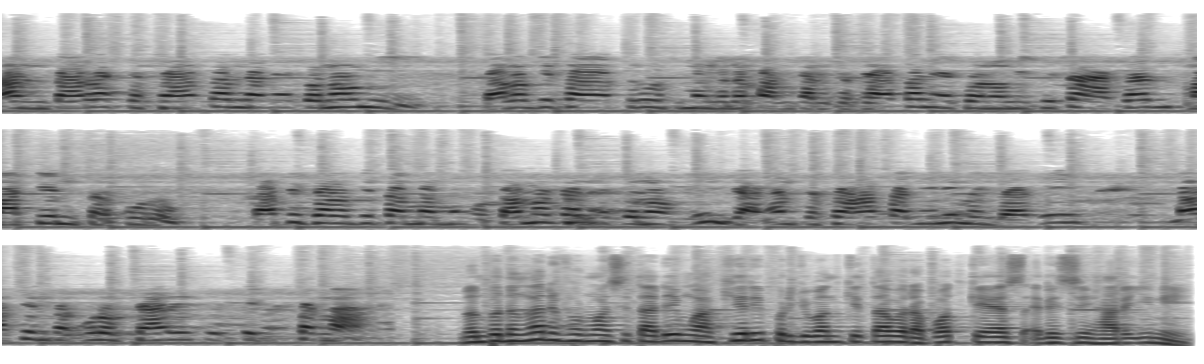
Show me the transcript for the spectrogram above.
antara kesehatan dan ekonomi. Kalau kita terus mengedepankan kesehatan, ekonomi kita akan makin terpuruk. Tapi kalau kita mau mengutamakan ekonomi, jangan kesehatan ini menjadi makin terpuruk cari titik tengah. Dan pendengar informasi tadi mengakhiri perjumpaan kita pada podcast edisi hari ini.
